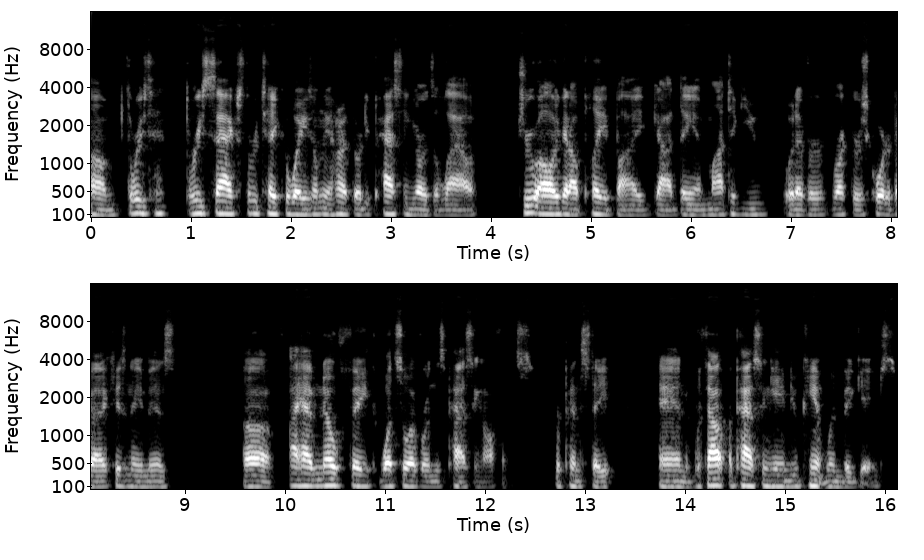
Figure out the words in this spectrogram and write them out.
Um, three three sacks, three takeaways, only 130 passing yards allowed. Drew Allar got outplayed by goddamn Montague, whatever Rutgers quarterback his name is. Uh, I have no faith whatsoever in this passing offense for Penn State. And without a passing game, you can't win big games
